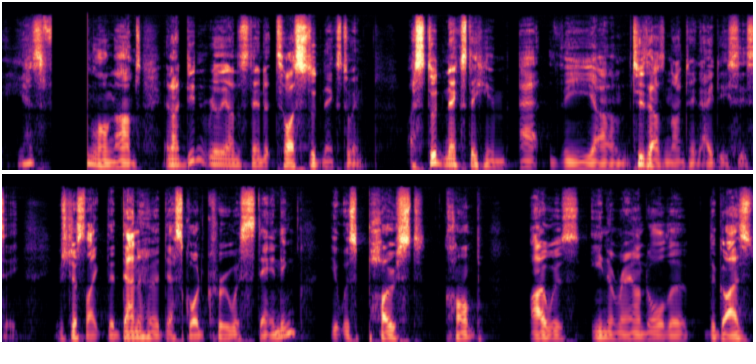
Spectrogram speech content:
he has f***ing long arms. And I didn't really understand it till I stood next to him. I stood next to him at the um, 2019 ADCC. It was just like the Danaher Death Squad crew was standing. It was post comp. I was in around all the the guys.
